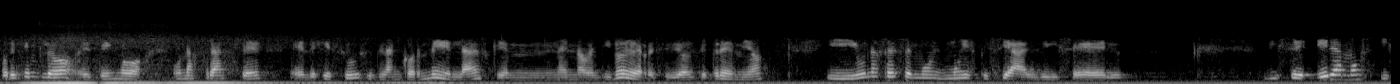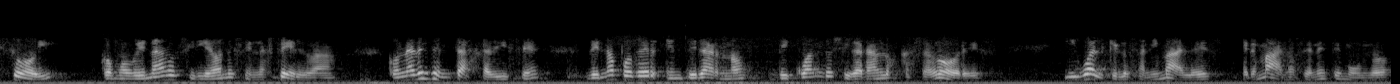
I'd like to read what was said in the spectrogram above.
por ejemplo, eh, tengo una frase eh, de Jesús Blancornelas, que en el 99 recibió este premio, y una frase muy, muy especial, dice él. Dice, éramos y soy como venados y leones en la selva, con la desventaja, dice, de no poder enterarnos de cuándo llegarán los cazadores. Igual que los animales, hermanos en este mundo,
